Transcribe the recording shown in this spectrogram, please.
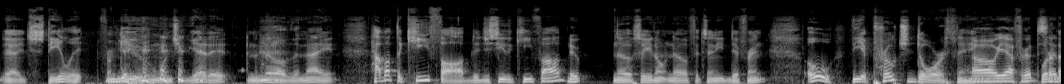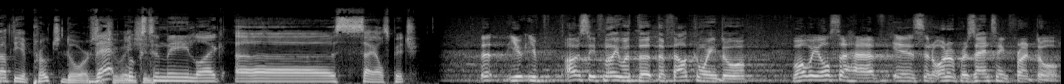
Yeah, steal it from you once you get it in the middle of the night. How about the key fob? Did you see the key fob? Nope. No, so you don't know if it's any different. Oh, the approach door thing. Oh, yeah, I forgot to What about that. the approach door That looks to me like a sales pitch. The- you, you're obviously familiar with the, the Falcon Wing door. What we also have is an auto presenting front door.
